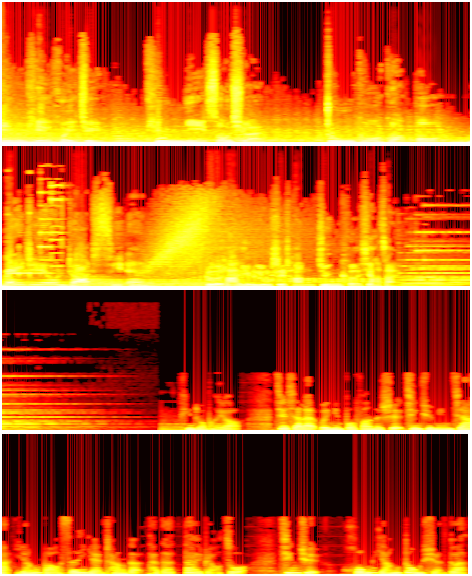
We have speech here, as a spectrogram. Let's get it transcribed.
精品汇聚，听你所选，中国广播。radio.dot.cn，。各大应用市场均可下载。听众朋友，接下来为您播放的是京剧名家杨宝森演唱的他的代表作京剧《洪崖洞》选段。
